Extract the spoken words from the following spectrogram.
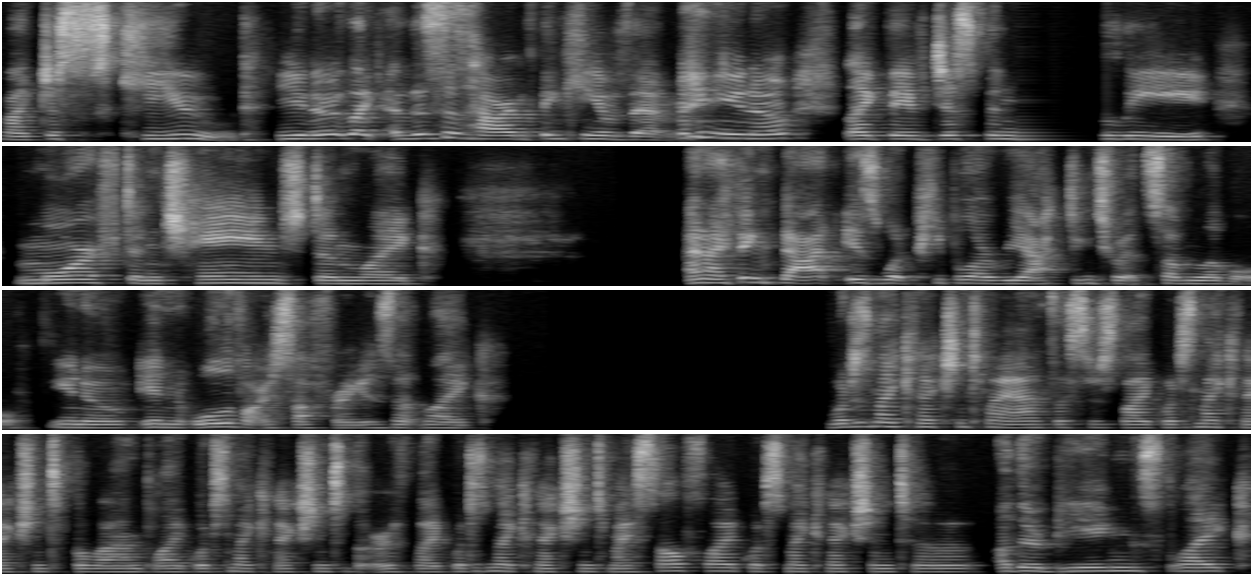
like just skewed you know like this is how i'm thinking of them you know? Like they've just been really morphed and changed and like and i think that is what people are reacting to at some level you know in all of our suffering is that like what is my connection to my ancestors like? What is my connection to the land like? What is my connection to the earth like? What is my connection to myself like? What is my connection to other beings like?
